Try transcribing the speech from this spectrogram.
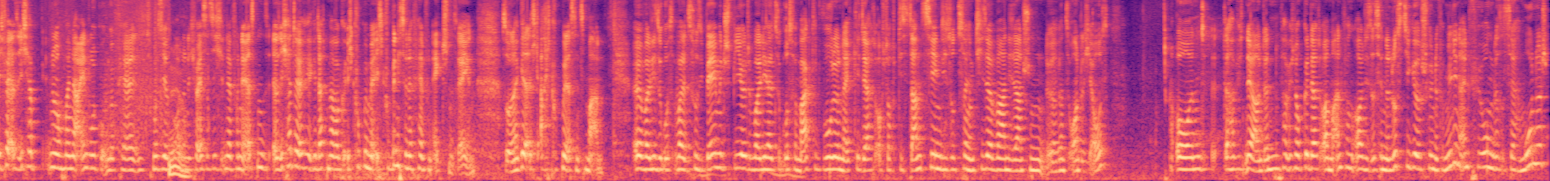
ich, also ich habe nur noch meine Eindrücke ungefähr. Ich muss jetzt Ja, auch. Ich weiß, dass ich der, von der ersten, also ich hatte gedacht, mal, ich gucke mir, ich bin nicht so der Fan von Action-Serien. So, und dann gedacht, ich, ach, ich gucke mir das jetzt mal an, äh, weil die so groß, weil Susie Bay mitspielt und weil die halt so groß vermarktet wurde. Und da ich gedacht, auch doch die Stunt-Szenen, die sozusagen im Teaser waren, die sahen schon äh, ganz ordentlich aus. Und da habe ich, ja, und dann habe ich noch gedacht, oh, am Anfang, oh, das ist ja eine lustige, schöne Familieneinführung, das ist ja harmonisch.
